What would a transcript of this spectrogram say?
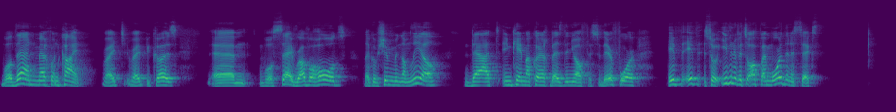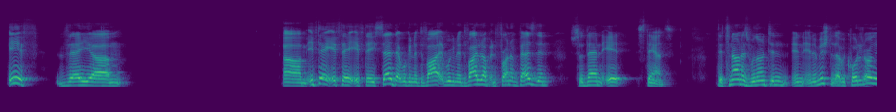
well then Mechon kain, right, right, because um, we'll say Rava holds like Rav Shimon ben Gamliel that in came makoyach bezdin yofis. So therefore, if if so, even if it's off by more than a sixth, if they um, um, if they if they if they said that we're going to divide we're going to divide it up in front of bezdin, so then it stands. The Tanan, we learned in, in, in, a Mishnah that we quoted earlier,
